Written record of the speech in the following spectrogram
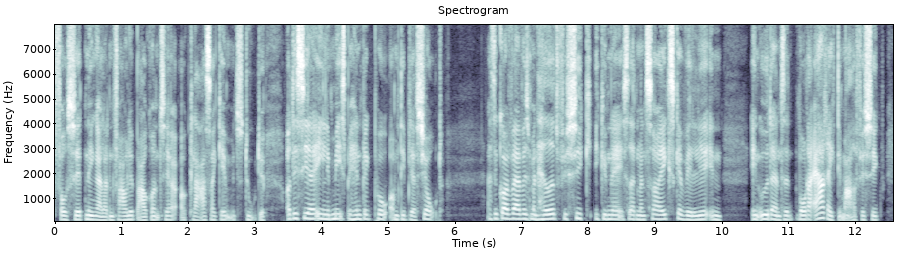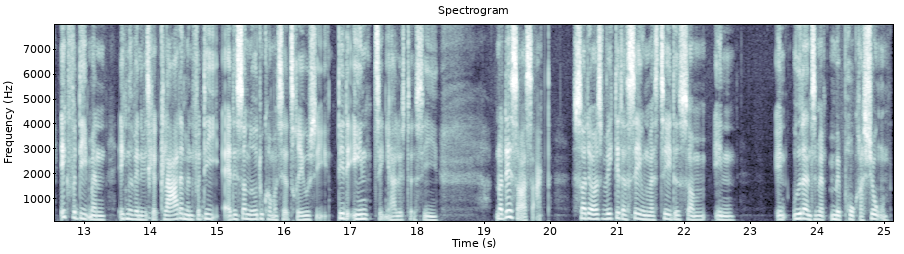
forudsætning eller den faglige baggrund til at klare sig igennem et studie. Og det siger jeg egentlig mest med henblik på, om det bliver sjovt. Altså det kan godt være, hvis man havde et fysik i gymnasiet, at man så ikke skal vælge en, en uddannelse, hvor der er rigtig meget fysik. Ikke fordi man ikke nødvendigvis skal klare det, men fordi er det så noget, du kommer til at trives i. Det er det ene ting, jeg har lyst til at sige. Når det så er sagt, så er det også vigtigt at se universitetet som en, en uddannelse med, med progression.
